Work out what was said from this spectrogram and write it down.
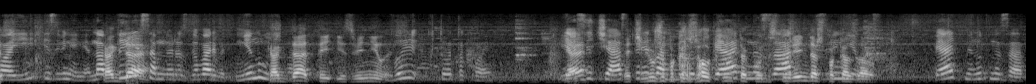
свои извинения. На Когда? ты со мной разговаривать не нужно. Когда ты извинилась? Вы кто такой? Я? Я, сейчас Я тебе перед уже вами показал, кто такой, удостоверение даже извинилась. показал. Пять минут назад.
